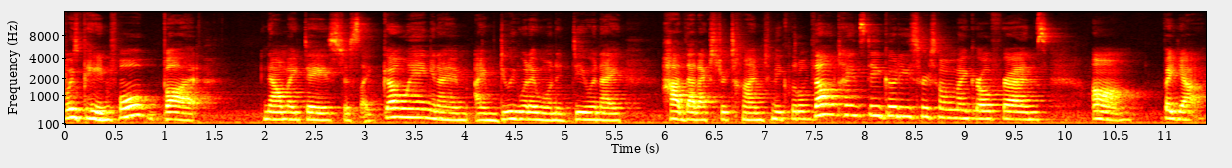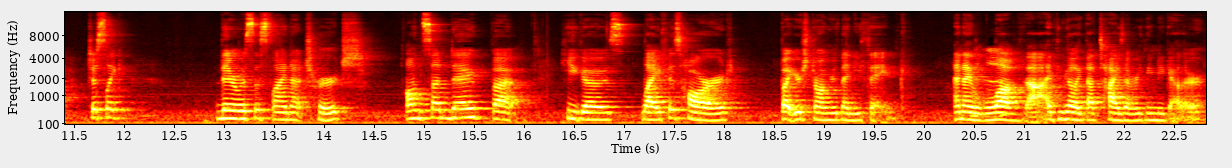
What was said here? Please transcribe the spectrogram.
was painful, but now my day is just like going and I'm I'm doing what I want to do and I had that extra time to make little Valentine's Day goodies for some of my girlfriends. Um, but yeah, just like there was this line at church on Sunday, but he goes, Life is hard, but you're stronger than you think. And I love that. I feel like that ties everything together.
